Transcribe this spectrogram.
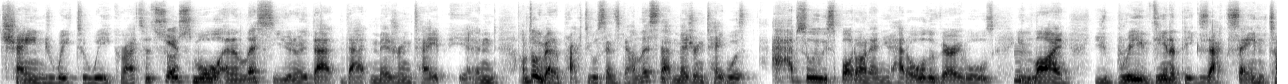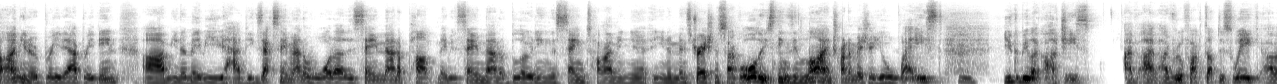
change week to week, right? So it's so yeah. small, and unless you know that that measuring tape, and I'm talking about a practical sense now, unless that measuring tape was absolutely spot on and you had all the variables mm. in hmm. line you breathed in at the exact same time you know breathe out breathe in um, you know maybe you had the exact same amount of water the same amount of pump maybe the same amount of bloating the same time in your you know menstruation cycle all these things in line trying to measure your waist mm. you could be like oh geez I've, I've, I've, real fucked up this week. I,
